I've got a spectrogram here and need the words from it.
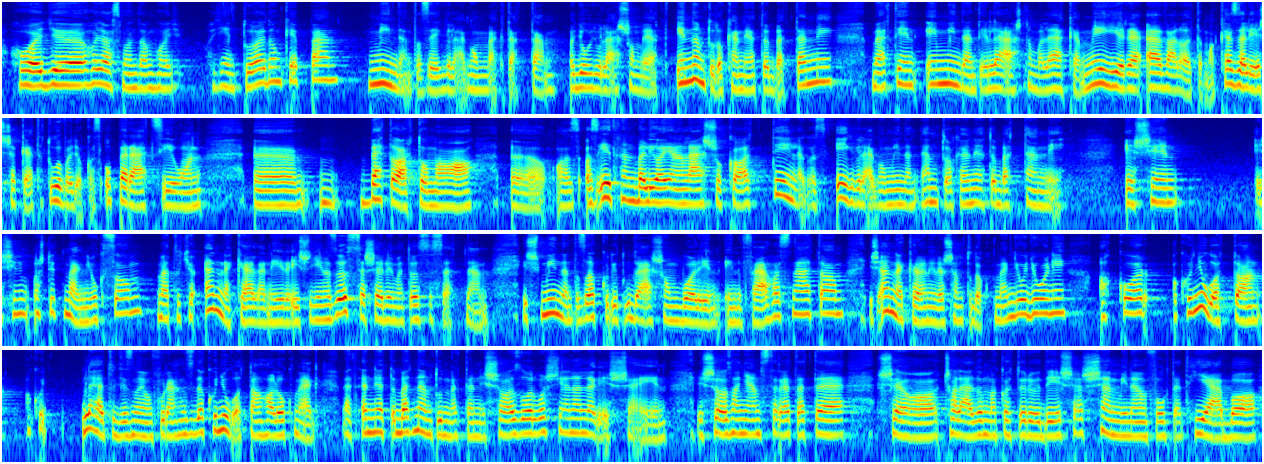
hogy, hogy azt mondtam, hogy, hogy én tulajdonképpen mindent az égvilágon megtettem a gyógyulásomért. Én nem tudok ennél többet tenni, mert én, én mindent én leástam a lelkem mélyére, elvállaltam a kezeléseket, túl vagyok az operáción, betartom a, az, az étrendbeli ajánlásokat, tényleg az égvilágon mindent nem tudok ennél többet tenni. És én, és én most itt megnyugszom, mert hogyha ennek ellenére is, hogy én az összes erőmet összeszedtem, és mindent az akkori tudásomból én, én felhasználtam, és ennek ellenére sem tudok meggyógyulni, akkor, akkor nyugodtan, akkor lehet, hogy ez nagyon furán hangzik, de akkor nyugodtan halok meg. Mert ennél többet nem tud megtenni se az orvos jelenleg, és se én. És se az anyám szeretete, se a családomnak a törődése, semmi nem fog, tehát hiába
